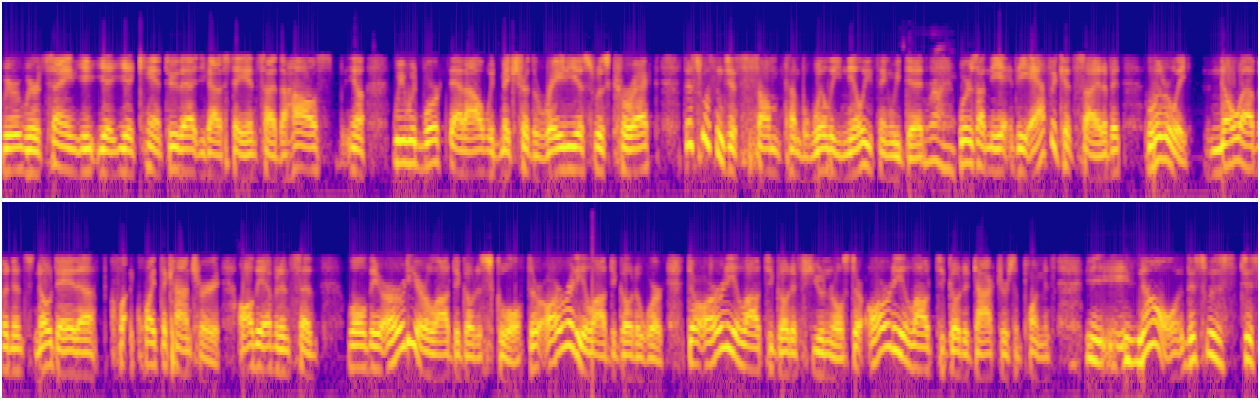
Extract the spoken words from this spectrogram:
We were, we were saying, you, you, you can't do that. You got to stay inside the house. You know, we would work that out. We'd make sure the radius was correct. This wasn't just some kind of willy nilly thing we did. Right. Whereas on the the advocate side of it, literally no evidence, no data. Qu- quite the contrary. All the evidence said, well, they already are allowed to go to school. They're already allowed to go to work. They're already allowed to go to funerals. They're already allowed to go to doctor's appointments. No, this was just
